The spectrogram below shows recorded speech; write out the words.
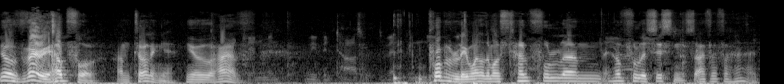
You're very helpful. I'm telling you, you have. Probably one of the most helpful um, helpful assistants I've ever had.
